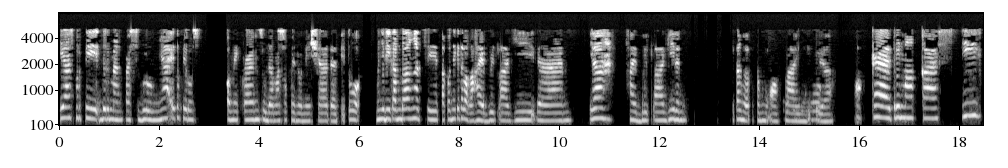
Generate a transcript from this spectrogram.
ya seperti dari manifest sebelumnya itu virus Omicron sudah masuk ke Indonesia dan itu menyedihkan banget sih. Takutnya kita bakal hybrid lagi dan ya hybrid lagi dan kita nggak ketemu offline gitu ya. Oke, terima kasih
